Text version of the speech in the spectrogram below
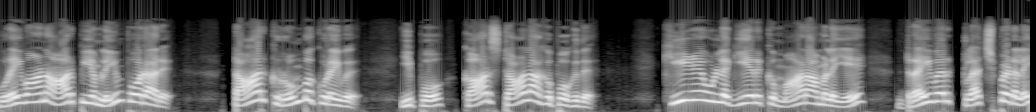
குறைவான ஆர்பிஎம்லையும் போறாரு. டார்க் ரொம்ப குறைவு. இப்போ கார் ஸ்டால் ஆக போகுது. கீழே உள்ள கியருக்கு மாறாமலேயே டிரைவர் கிளச் பெடலை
